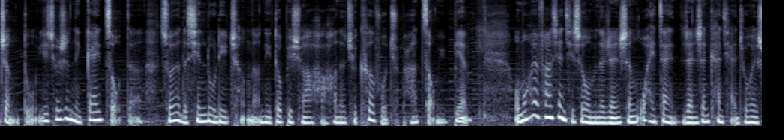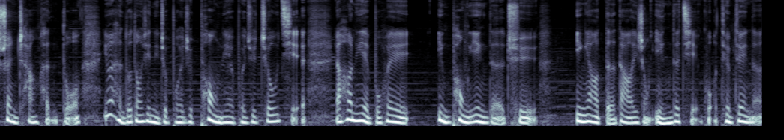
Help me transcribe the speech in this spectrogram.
整度，也就是你该走的所有的心路历程呢，你都必须要好好的去克服，去把它走一遍。我们会发现，其实我们的人生外在人生看起来就会顺畅很多，因为很多东西你就不会去碰，你也不会去纠结，然后你也不会硬碰硬的去硬要得到一种赢的结果，对不对呢？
